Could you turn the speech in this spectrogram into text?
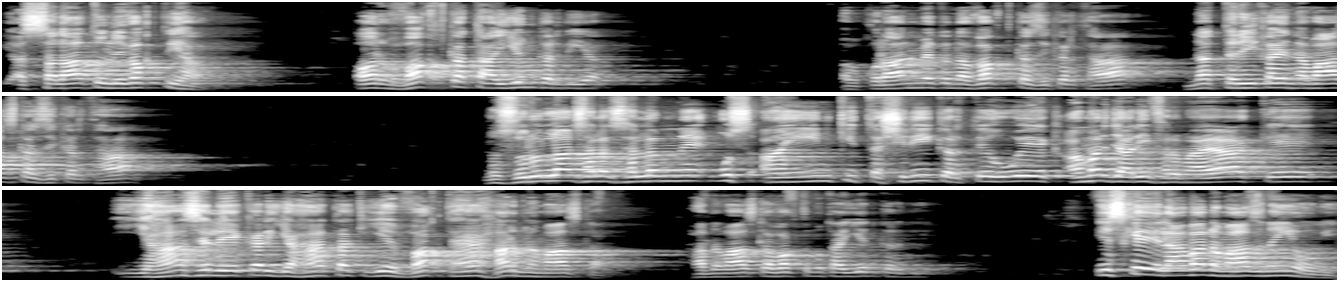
کہ الصلاۃ الوقت یہاں اور وقت کا تعین کر دیا۔ اب قرآن میں تو نہ وقت کا ذکر تھا نہ طریقۂ نماز کا ذکر تھا۔ رسول اللہ صلی اللہ علیہ وسلم نے اس آئین کی تشریح کرتے ہوئے ایک امر جاری فرمایا کہ یہاں سے لے کر یہاں تک یہ وقت ہے ہر نماز کا۔ ہر نماز کا وقت متعین کر دیا۔ اس کے علاوہ نماز نہیں ہوگی۔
